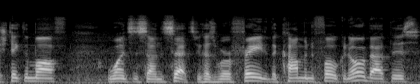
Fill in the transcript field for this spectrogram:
should take them off once the sun sets because we're afraid the common folk know about this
